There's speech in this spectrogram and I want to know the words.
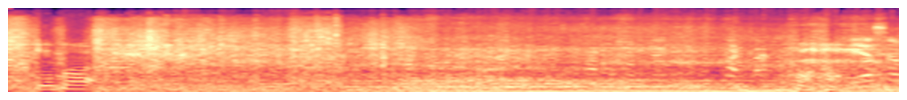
Sige po. Kaya sir.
